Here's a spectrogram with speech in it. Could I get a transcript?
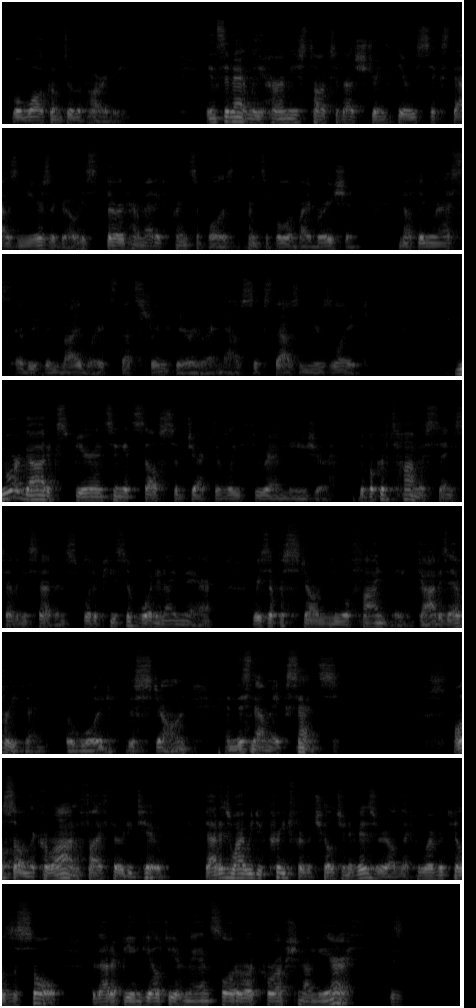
Well, welcome to the party. Incidentally, Hermes talks about string theory 6,000 years ago. His third hermetic principle is the principle of vibration. Nothing rests, everything vibrates. That's string theory right now, 6,000 years late. You are God experiencing itself subjectively through amnesia. The book of Thomas, saying 77, split a piece of wood and I'm there, raise up a stone and you will find me. God is everything the wood, the stone, and this now makes sense. Also in the Quran, 532, That is why we decreed for the children of Israel that whoever kills a soul without it being guilty of manslaughter or corruption on the earth is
